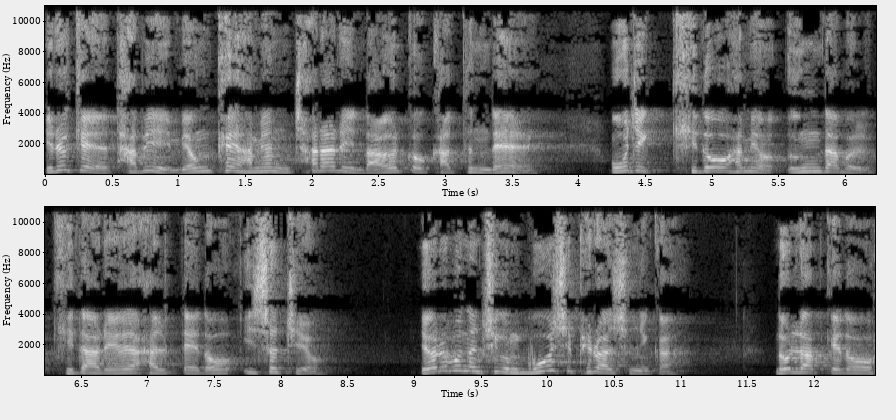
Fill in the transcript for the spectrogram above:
이렇게 답이 명쾌하면 차라리 나을 것 같은데 오직 기도하며 응답을 기다려야 할 때도 있었지요. 여러분은 지금 무엇이 필요하십니까? 놀랍게도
